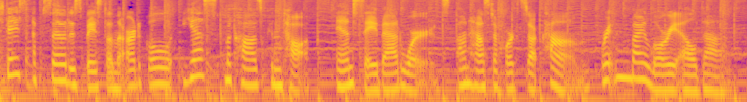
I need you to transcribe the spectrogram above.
Today's episode is based on the article Yes, Macaws Can Talk and Say Bad Words on HowStuffWorks.com, written by Laurie L. Dove.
